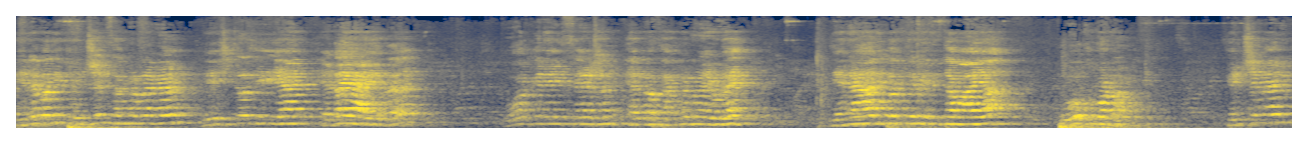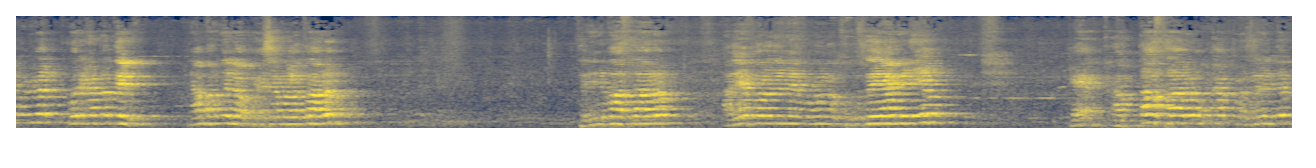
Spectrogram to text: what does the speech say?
നിരവധി പെൻഷൻ സംഘടനകൾ രജിസ്റ്റർ ചെയ്യാൻ ഇടയായത് ഓർഗനൈസേഷൻ എന്ന സംഘടനയുടെ ജനാധിപത്യ വിരുദ്ധമായ പോക്കുകൊണ്ടാണ് പെൻഷൻകാർ മുഴുവൻ ഒരു ഘട്ടത്തിൽ ഞാൻ പറഞ്ഞല്ലോ കേശവളത്താറും ശ്രീനിവാസ് അതേപോലെ തന്നെ സൂസയാമിനെയും കർത്താ സാറും ഒക്കെ പ്രസിഡന്റും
